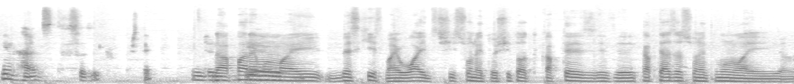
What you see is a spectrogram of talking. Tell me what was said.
enhanced, să zic, știi? Gen, da, pare e... mult mai deschis, mai wide și sunetul și tot, capteze, captează sunetul mult mai... Uh...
